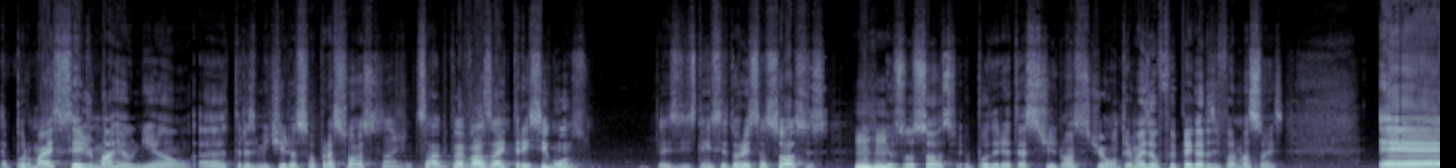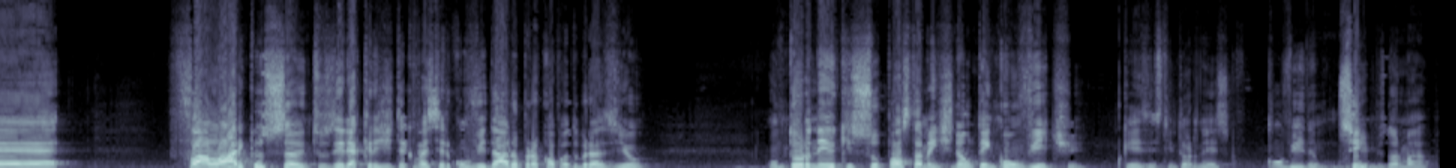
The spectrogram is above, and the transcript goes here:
é, por mais que seja uma reunião ah, transmitida só para sócios, a gente sabe que vai vazar em três segundos. Existem setoristas sócios. Uhum. Eu sou sócio. Eu poderia ter assistido. Não assisti ontem, mas eu fui pegando as informações. É, Falar que o Santos ele acredita que vai ser convidado para a Copa do Brasil, um torneio que supostamente não tem convite, porque existem torneios que convidam Sim. times, normal.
